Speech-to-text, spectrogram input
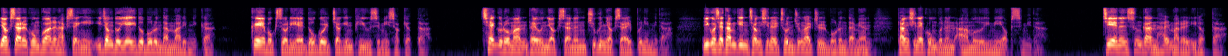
역사를 공부하는 학생이 이 정도 예의도 모른단 말입니까? 그의 목소리에 노골적인 비웃음이 섞였다. 책으로만 배운 역사는 죽은 역사일 뿐입니다. 이곳에 담긴 정신을 존중할 줄 모른다면 당신의 공부는 아무 의미 없습니다. 지혜는 순간 할 말을 잃었다.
